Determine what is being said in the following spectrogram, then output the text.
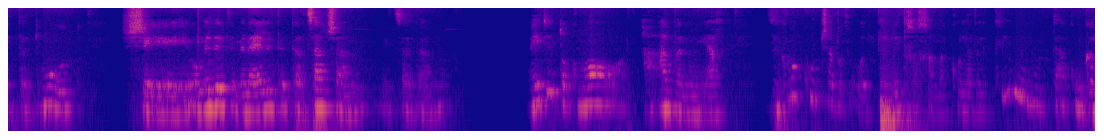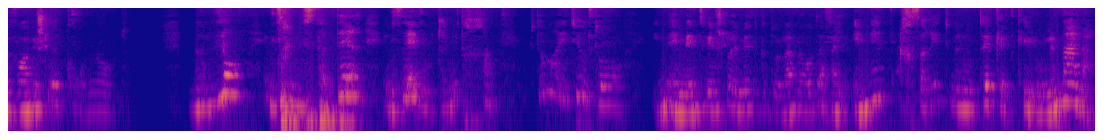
את הדמות שעומדת ומנהלת את הצד שם מצדם. ראיתי אותו כמו האבא נניח, זה כמו קודשא הוא תלמיד חכם הכל, אבל כאילו מנותק, הוא גבוה ויש לו עקרונות. אומר, לא, הם צריכים להסתדר, הם זה, והוא תלמיד חכם. פתאום ראיתי אותו עם אמת, ויש לו אמת גדולה מאוד, אבל אמת אכזרית מנותקת, כאילו, למעלה.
